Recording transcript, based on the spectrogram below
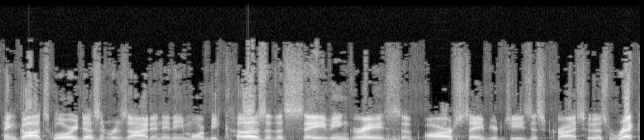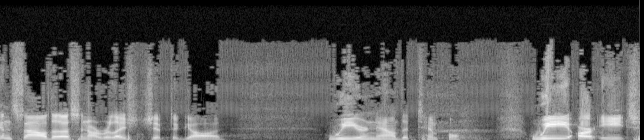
and God's glory doesn't reside in it anymore because of the saving grace of our Savior Jesus Christ, who has reconciled us in our relationship to God. We are now the temple. We are each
